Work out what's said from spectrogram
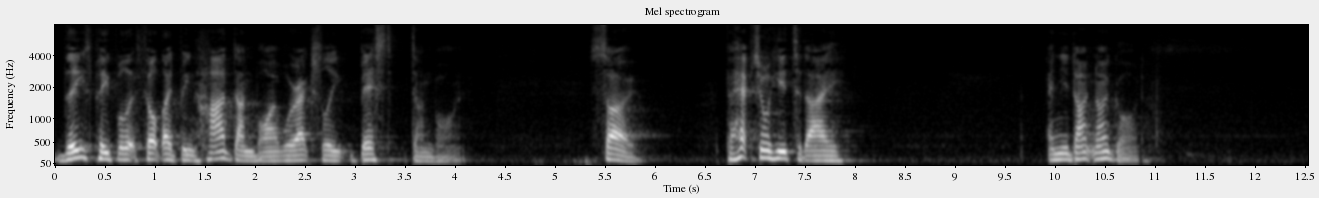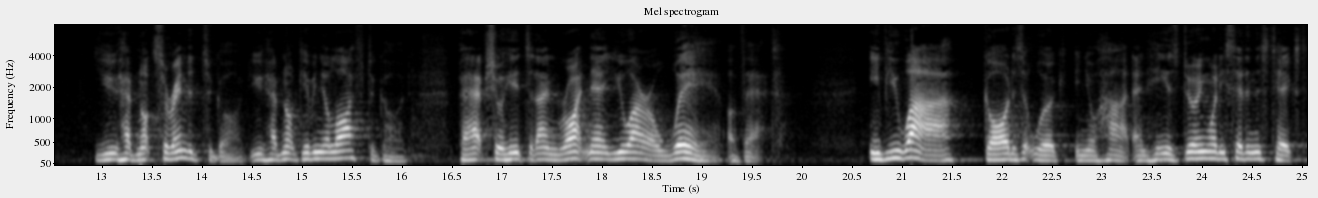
these people that felt they'd been hard done by were actually best done by. So, perhaps you're here today and you don't know God. You have not surrendered to God. You have not given your life to God. Perhaps you're here today and right now you are aware of that. If you are, God is at work in your heart and He is doing what He said in this text,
